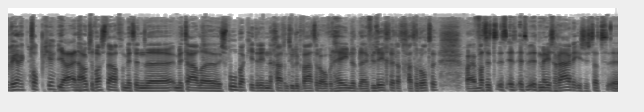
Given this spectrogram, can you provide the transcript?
werktopje. Ja, een houten wastafel met een eh, metalen spoelbakje erin. Daar gaat natuurlijk water overheen, dat blijft liggen, dat gaat rotten. Maar wat het, het, het, het meest rare is, is dat eh,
